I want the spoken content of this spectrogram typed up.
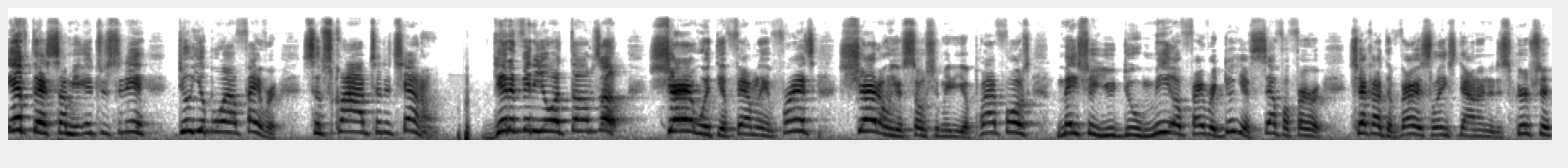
If there's something you're interested in, do your boy a favor. Subscribe to the channel. Get a video a thumbs up. Share it with your family and friends. Share it on your social media platforms. Make sure you do me a favor. Do yourself a favor. Check out the various links down in the description.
